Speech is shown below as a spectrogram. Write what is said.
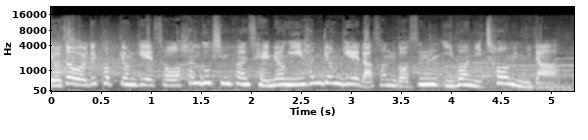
여자 월드컵 경기에서 한국 심판 3명이 한 경기에 나선 것은 이번이 처음입니다.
